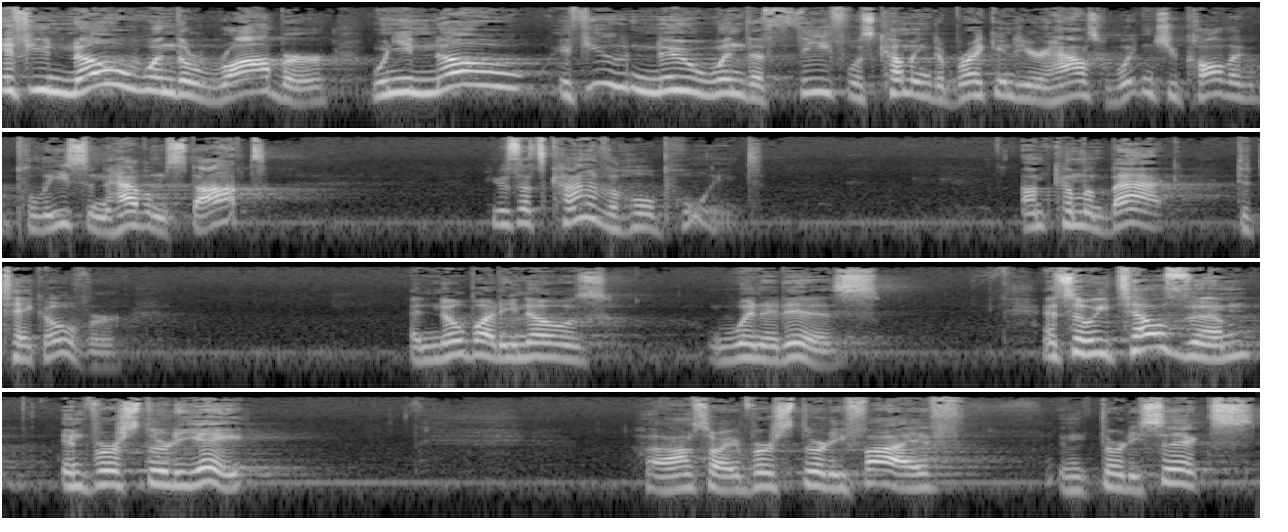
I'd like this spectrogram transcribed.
if you know when the robber, when you know, if you knew when the thief was coming to break into your house, wouldn't you call the police and have him stopped? He goes, that's kind of the whole point. I'm coming back to take over. And nobody knows when it is. And so he tells them in verse 38 uh, I'm sorry, verse 35 and 36,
